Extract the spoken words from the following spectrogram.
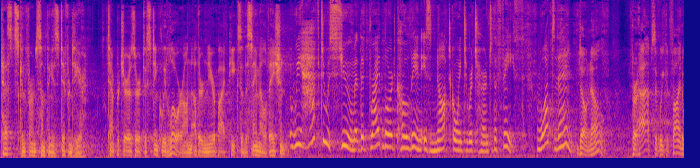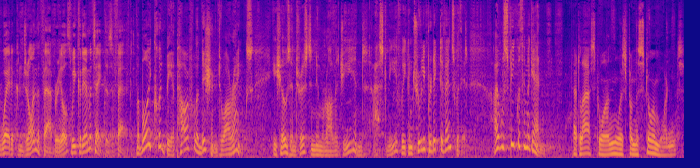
Tests confirm something is different here. Temperatures are distinctly lower on other nearby peaks of the same elevation. We have to assume that Bright Lord Kholin is not going to return to the faith. What then? Don't know. Perhaps if we could find a way to conjoin the Fabrials, we could imitate this effect. The boy could be a powerful addition to our ranks. He shows interest in numerology and asked me if we can truly predict events with it. I will speak with him again. That last one was from the Storm Wardens.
